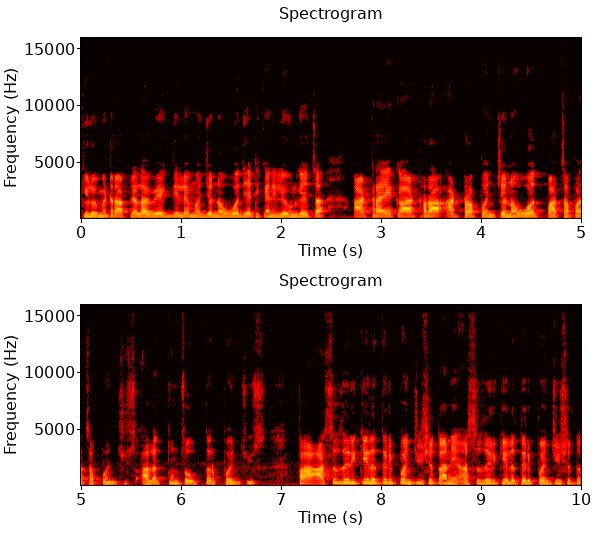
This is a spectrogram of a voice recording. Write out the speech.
किलोमीटर आपल्याला वेग दिले म्हणजे नव्वद या ठिकाणी लिहून घ्यायचा अठरा एक अठरा अठरा पंचनव्वद पाचा पाचा पंचवीस. अलग तुमचं उत्तर? पंचवीस. पहा असं जरी केलं तरी पंचवीस येतं आणि असं जरी केलं तरी पंचवीस येतं.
